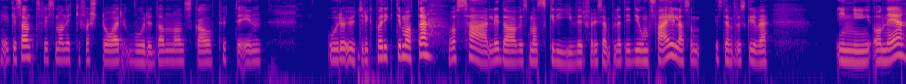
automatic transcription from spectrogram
ikke sant? Hvis man ikke forstår hvordan man skal putte inn ord og uttrykk på riktig måte. Og særlig da hvis man skriver f.eks. et idiom feil, altså istedenfor å skrive i ny og ned,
